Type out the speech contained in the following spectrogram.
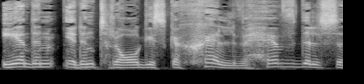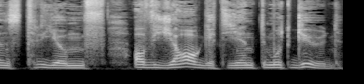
Eden är den tragiska självhävdelsens triumf av jaget gentemot Gud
